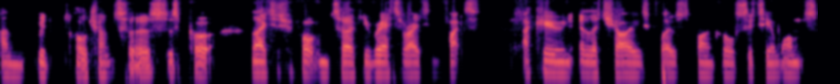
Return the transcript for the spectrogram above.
and with whole transfers has put Latest report from Turkey reiterating the fact Acun Ilıcalı is close to buying City and wants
